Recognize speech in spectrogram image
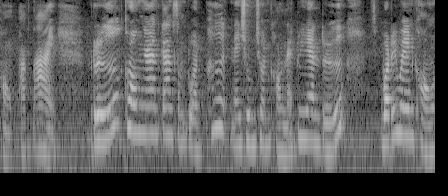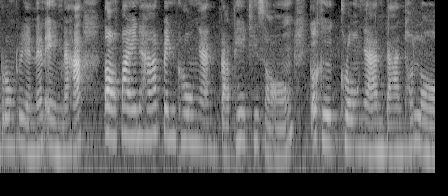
ของภาคใต้หรือโครงงานการสำรวจพืชในชุมชนของนักเรียน หรือ บริเวณของโรงเรียนนั่นเองนะคะ ต่อไปนะคะเป็นโครงงานประเภทที่ 2 ก็คือโครงงานการทดลอง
